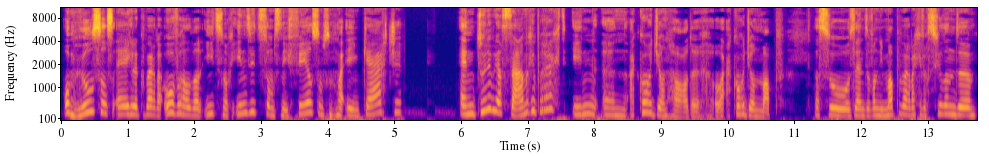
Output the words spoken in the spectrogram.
omhulsels eigenlijk, waar dat overal wel iets nog in zit, soms niet veel, soms nog maar één kaartje. En toen heb ik dat samengebracht in een accordeonhouder, accordeonmap. Dat zo, zijn zo van die mappen waar dat je verschillende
